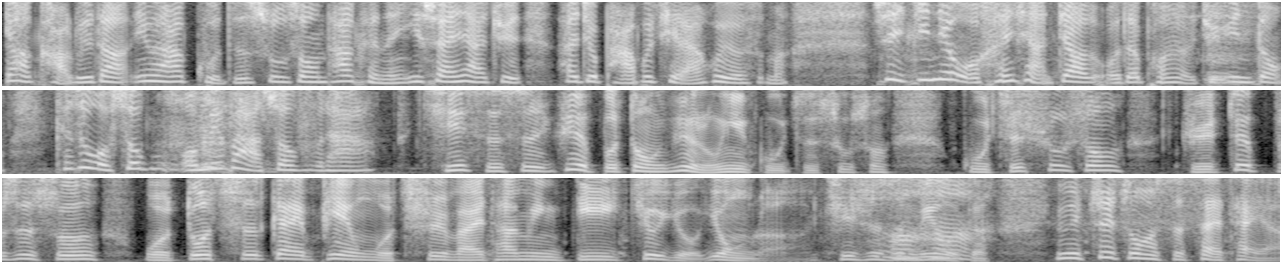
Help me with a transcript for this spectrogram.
要考虑到，因为他骨质疏松，他可能一摔下去他就爬不起来，会有什么？所以今天我很想叫我的朋友去运动，可是我说我没办法说服他。其实是越不动越容易骨质疏松，骨质疏松绝对不是说我多吃钙片，我吃维他命 D 就有用了，其实是没有的，因为最重要是晒太阳，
